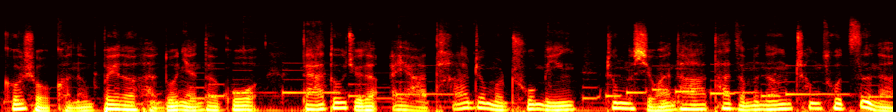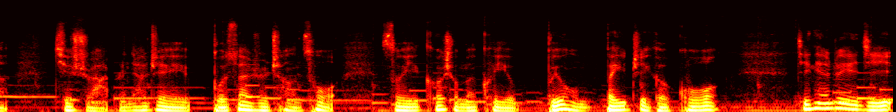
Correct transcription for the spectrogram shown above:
歌手可能背了很多年的锅，大家都觉得，哎呀，他这么出名，这么喜欢他，他怎么能唱错字呢？其实啊，人家这不算是唱错，所以歌手们可以不用背这个锅。今天这一集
